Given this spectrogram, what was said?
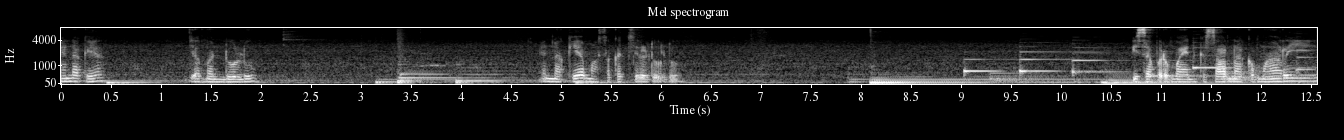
enak ya zaman dulu. Enak ya masa kecil dulu. Bisa bermain ke sana kemari,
